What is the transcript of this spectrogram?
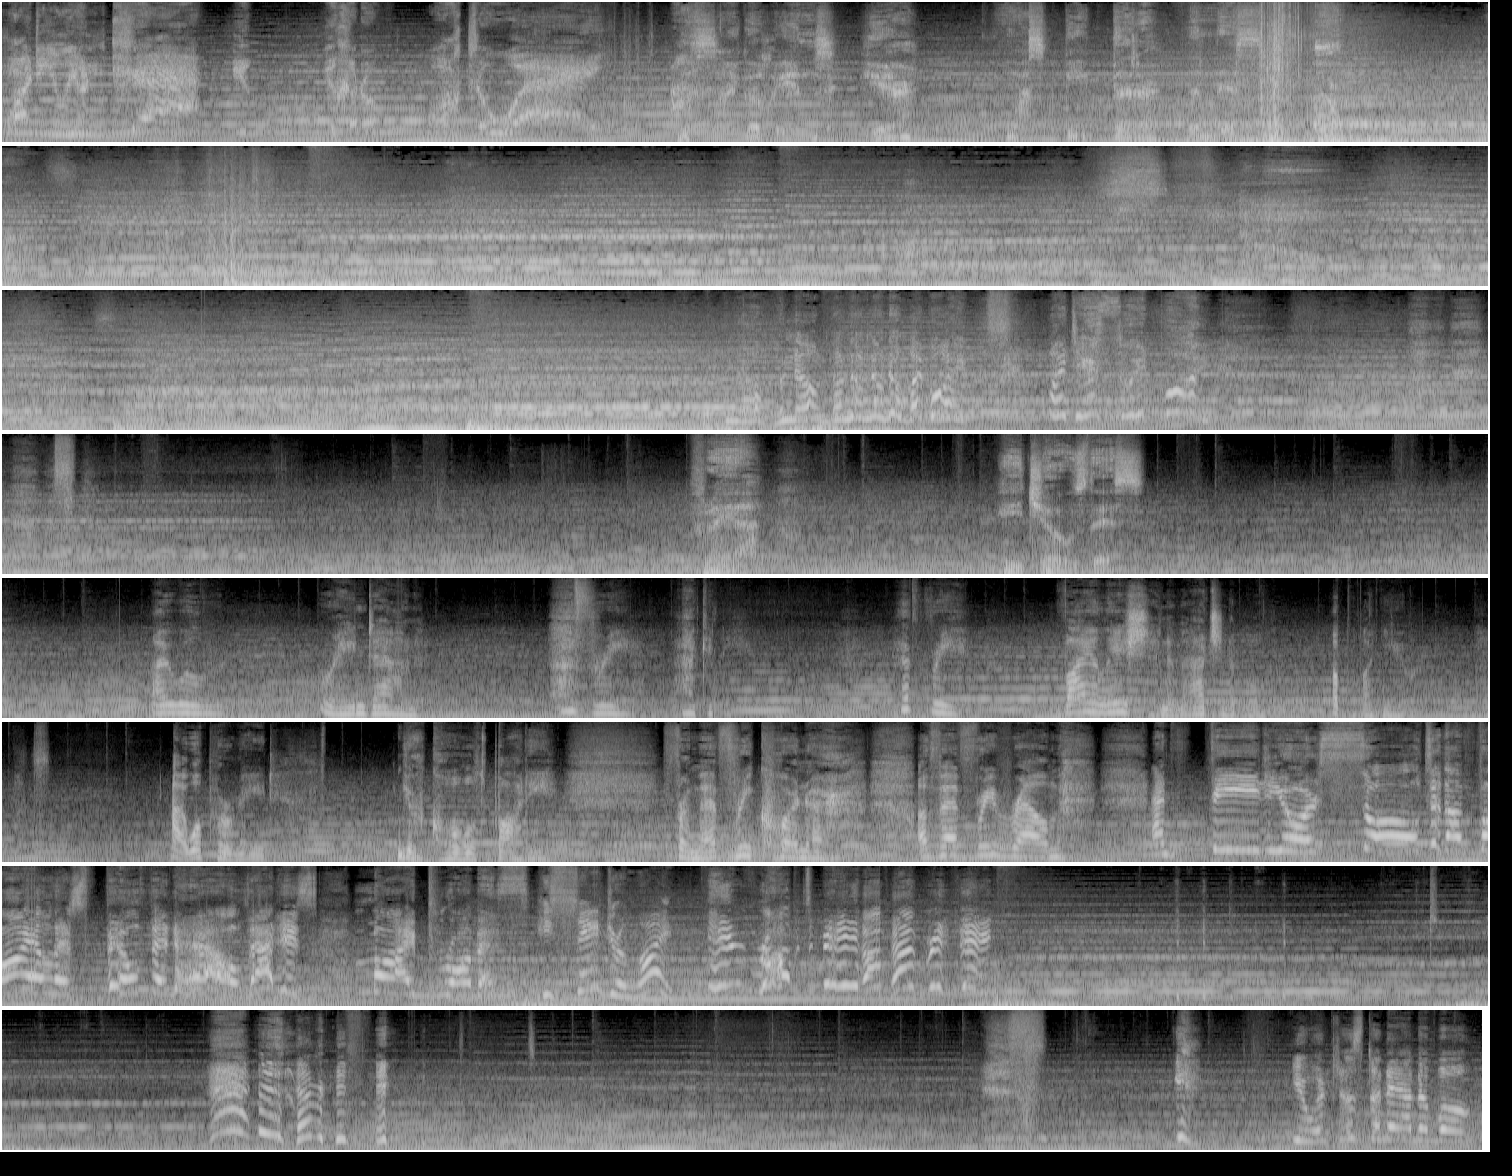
Why do you even care? You, you could have walked away. The Cygolians here must be better than this. Freya. He chose this. I will rain down every agony, every violation imaginable upon you. I will parade your cold body from every corner of every realm and your soul to the vilest filth in hell. That is my promise. He saved your life! He robbed me of everything. everything. You were just an animal.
